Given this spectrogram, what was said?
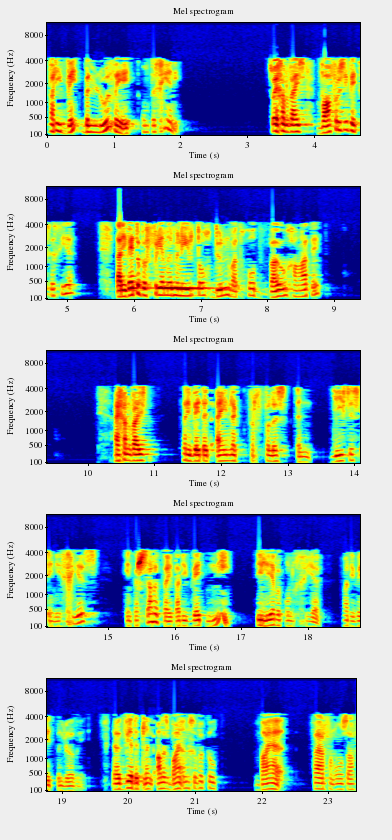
wat die wet beloof het om te gee nie. So hy gaan wys waarvoor is die wet gegee? dat die wet op 'n vreemde manier tog doen wat God wou gehad het. Hy gaan wys dat die wet uiteindelik vervul is in Jesus en die Gees en terselfdertyd dat die wet nie die lewe kon gee wat die wet beloof het. Nou ek weet dit klink alles baie ingewikkeld, baie ver van ons af.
